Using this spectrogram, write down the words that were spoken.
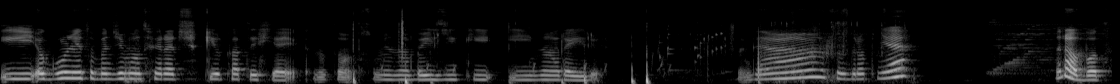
I ogólnie to będziemy otwierać kilka tych jajek. No to w sumie na basiki i na rairy. Uwaga, co dropnie? Robot.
